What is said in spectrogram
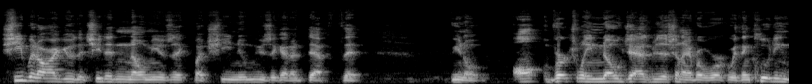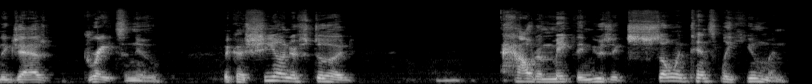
She would argue that she didn't know music, but she knew music at a depth that, you know, all, virtually no jazz musician I ever worked with, including the jazz greats, knew, because she understood how to make the music so intensely human.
